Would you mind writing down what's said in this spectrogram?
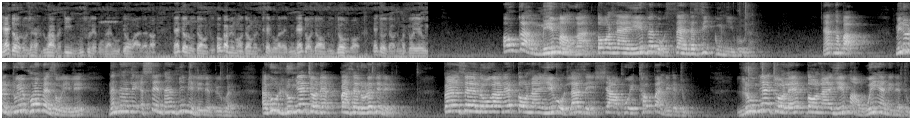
ညက်ကြော်လို့ကျတော့လူကမတည်ဘူးဆိုတဲ့ပုံစံမျိုးပြောပါတယ်နော်ညက်ကြော်လို့ကြောင်းသူဥက္ကမြေမောင်ကြောင်းမထည့်ပြောပါတယ်ညက်ကြော်ကြောင်းသူပြောတော့ညက်ကြော်ကြောင်းသူမပြောရဘူးဩက မင်းမောင်ကတော်လှန်ရေးဘက်ကိုစံတစိကူညီဘူးလားဟမ်ငါပေါ့မင်းတို့တွေတွေးခွဲမယ်ဆိုရင်လေနည်းနည်းလေးအဆင့်တန်းမြင့်မြင့်လေးနဲ့တွေးခွဲအခုလူမြတ်ကျော်နဲ့ပန်ဆယ်လိုလည်းဖြစ်နေတယ်ပန်ဆယ်လိုကလည်းတော်လှန်ရေးကိုလက်စင်ရှာဖွေထောက်ပံ့နေတဲ့သူလူမြတ်ကျော်လည်းတော်လှန်ရေးမှာဝင်းရံနေတဲ့သူ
